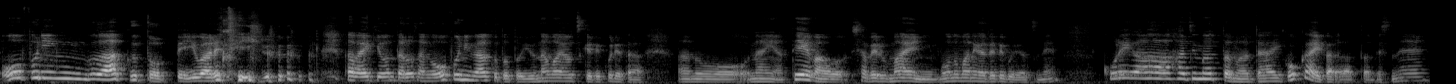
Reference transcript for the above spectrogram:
オープニングアクトって言われている河合清太郎さんがオープニングアクトという名前を付けてくれたあのなんやテーマをしゃべる前にモノマネが出てくるやつね。これが始まったのは第5回からだったんですね。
